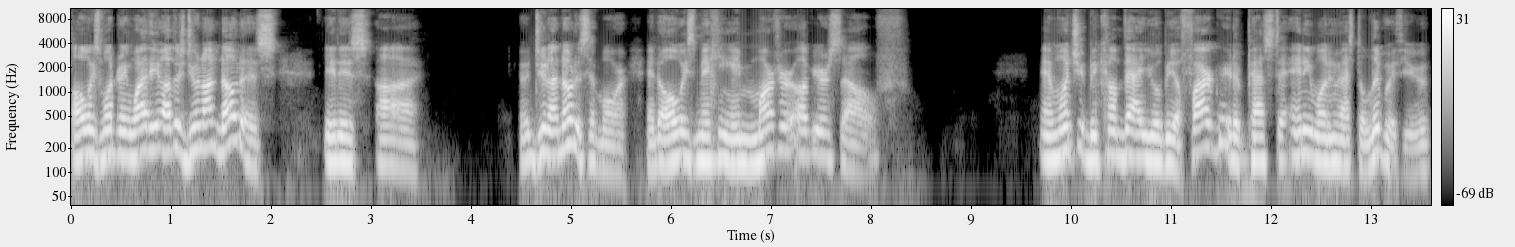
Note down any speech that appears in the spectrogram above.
always wondering why the others do not notice. It is, uh, do not notice it more and always making a martyr of yourself and once you become that, you will be a far greater pest to anyone who has to live with you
